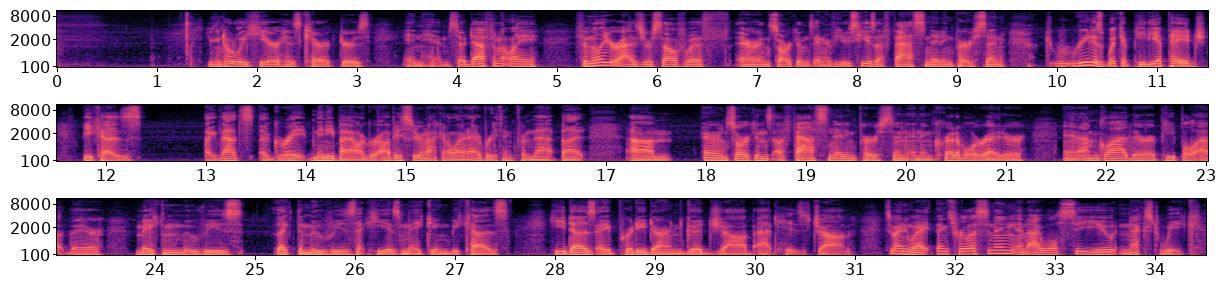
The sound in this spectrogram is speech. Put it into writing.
you can totally hear his characters in him. So definitely familiarize yourself with Aaron Sorkin's interviews. He is a fascinating person. Read his Wikipedia page because like that's a great mini biography. Obviously, you're not going to learn everything from that, but um, Aaron Sorkin's a fascinating person, an incredible writer, and I'm glad there are people out there making movies like the movies that he is making because he does a pretty darn good job at his job. So, anyway, thanks for listening, and I will see you next week.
